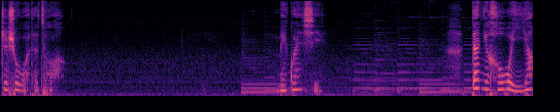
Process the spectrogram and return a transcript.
这是我的错，没关系。但你和我一样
